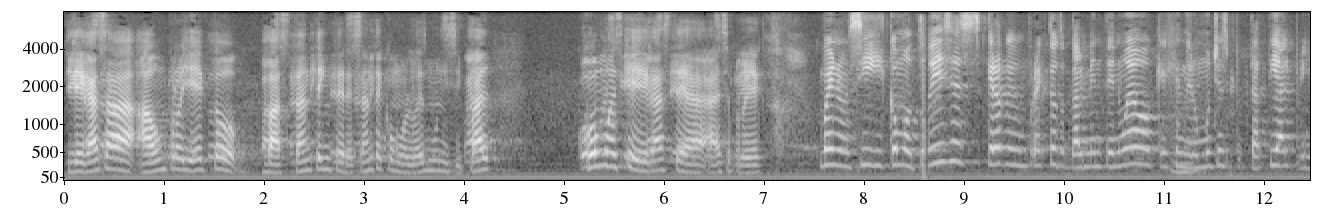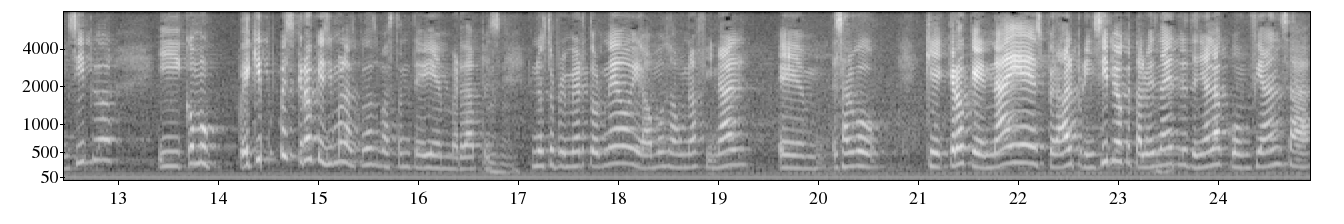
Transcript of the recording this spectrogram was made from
llegas a, a, un proyecto bastante interesante como lo es municipal. ¿Cómo es que llegaste a, a, ese proyecto? Bueno, sí, como tú dices, creo que es un proyecto totalmente nuevo que generó mucha expectativa al principio y como equipo pues creo que hicimos las cosas bastante bien, ¿verdad? Pues uh -huh. en nuestro primer torneo llegamos a una final, eh, es algo que creo que nadie esperaba al principio, que tal vez nadie le tenía la confianza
